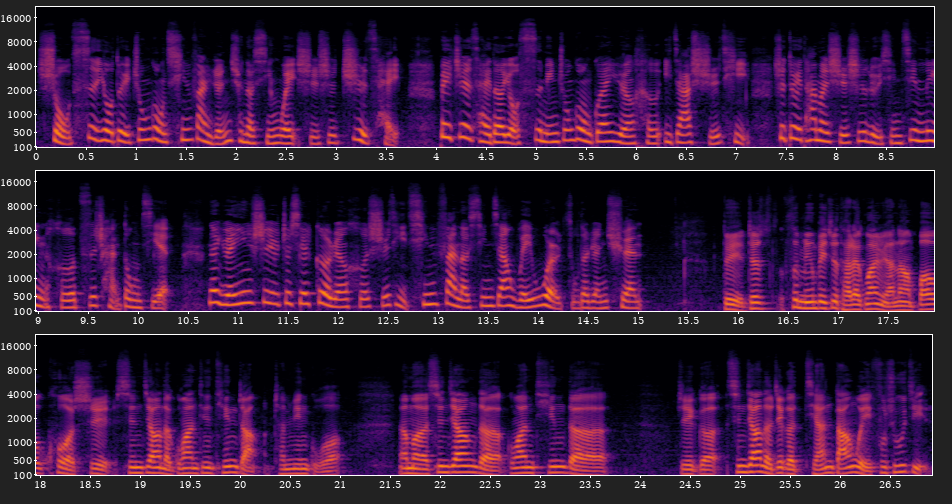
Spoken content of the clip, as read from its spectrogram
首次又对中共侵犯人权的行为实施制裁。被制裁的有四名中共官员和一家实体，是对他们实施旅行禁令和资产冻结。那原因是这些个人和实体侵犯了新疆维吾尔族的人权。对，这四名被制裁的官员呢，包括是新疆的公安厅厅长陈明国，那么新疆的公安厅的这个新疆的这个前党委副书记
